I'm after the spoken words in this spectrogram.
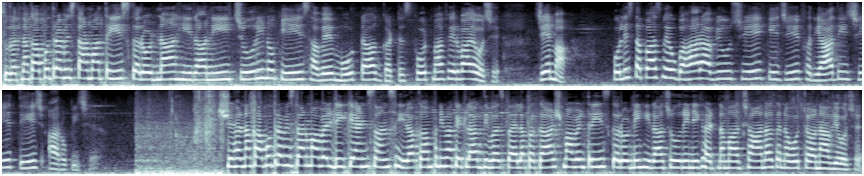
સુરતના કાપોદ્રા વિસ્તારમાં ત્રીસ કરોડના હીરાની ચોરીનો કેસ હવે મોટા ઘટસ્ફોટમાં ફેરવાયો છે. જેમાં પોલીસ તપાસમાં એવું બહાર આવ્યું છે કે જે ફરિયાદી છે તે જ આરોપી છે. શહેરના કાપોદ્રા વિસ્તારમાં આવેલ ડીકે એન્ડ સન્સ હીરા કંપનીમાં કેટલાક દિવસ પહેલા પ્રકાશમાં આવેલ ત્રીસ કરોડની હીરા ચોરીની ઘટનામાં અચાનક નવો ટર્ન આવ્યો છે.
